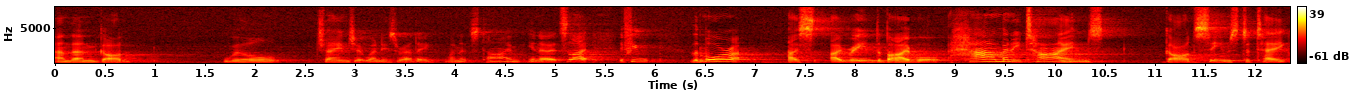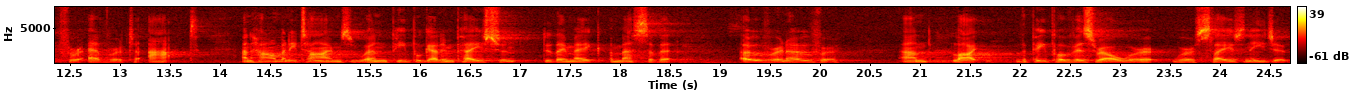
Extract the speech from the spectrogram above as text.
and then God will change it when he's ready, when it's time. You know, it's like if you, the more I, I read the Bible, how many times God seems to take forever to act, and how many times when people get impatient do they make a mess of it over and over. And like the people of Israel were, were slaves in Egypt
